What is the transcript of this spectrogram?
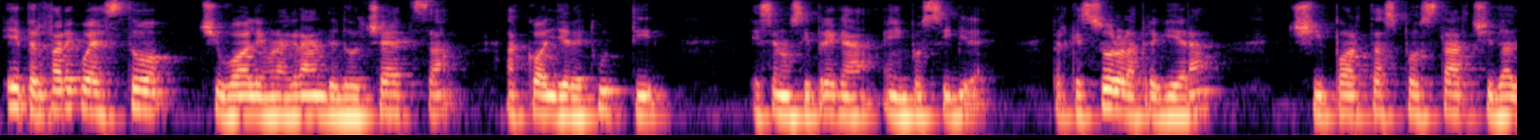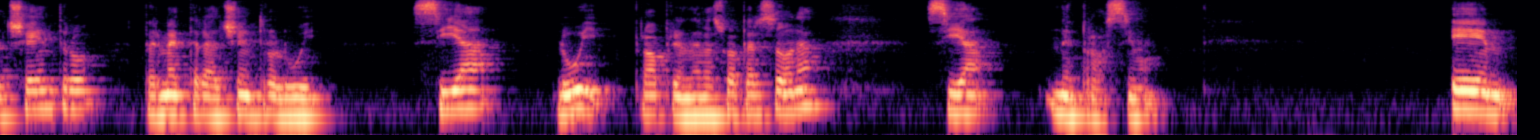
E per fare questo ci vuole una grande dolcezza, accogliere tutti e se non si prega è impossibile, perché solo la preghiera ci porta a spostarci dal centro per mettere al centro Lui, sia Lui proprio nella sua persona, sia nel prossimo. E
